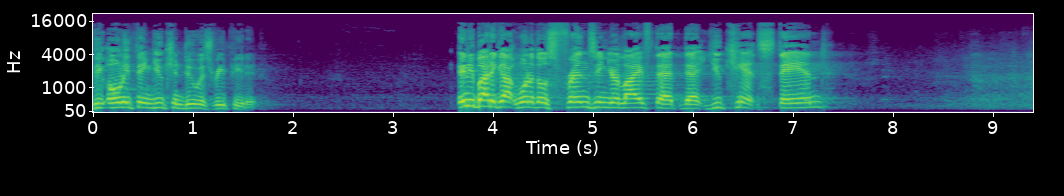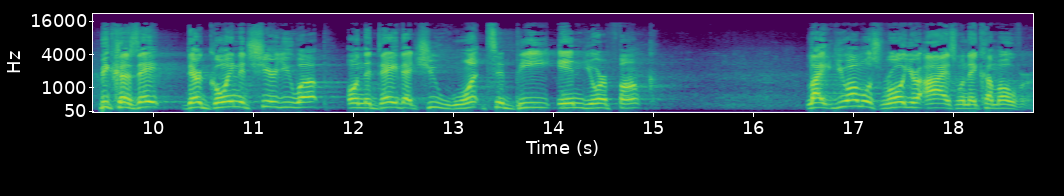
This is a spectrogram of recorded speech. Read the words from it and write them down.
the only thing you can do is repeat it. Anybody got one of those friends in your life that, that you can't stand? Because they, they're going to cheer you up on the day that you want to be in your funk? Like you almost roll your eyes when they come over.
